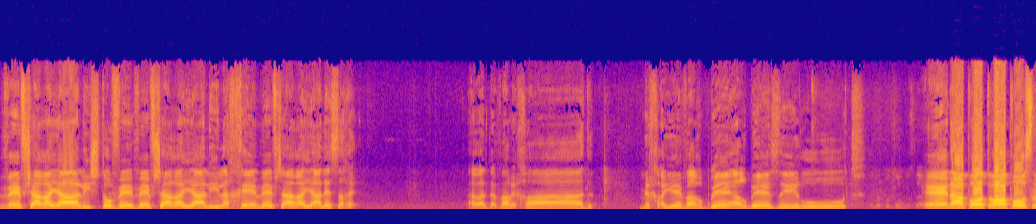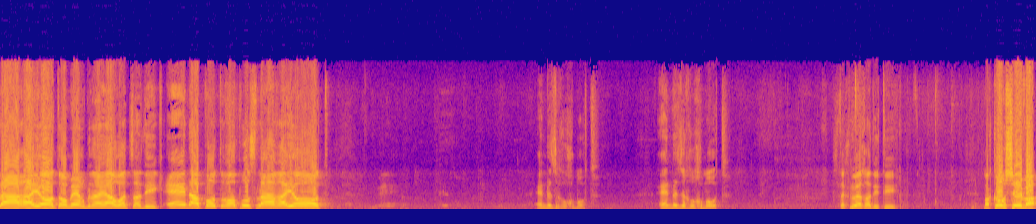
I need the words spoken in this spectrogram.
ואפשר היה להסתובב, ואפשר היה להילחם, ואפשר היה לשחק. אבל דבר אחד מחייב הרבה הרבה זהירות. אין אפוטרופוס לאריות, אומר בניהו הצדיק. אין אפוטרופוס לאריות. אין בזה חוכמות. אין בזה חוכמות. תסתכלו יחד איתי. מקור שבע,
